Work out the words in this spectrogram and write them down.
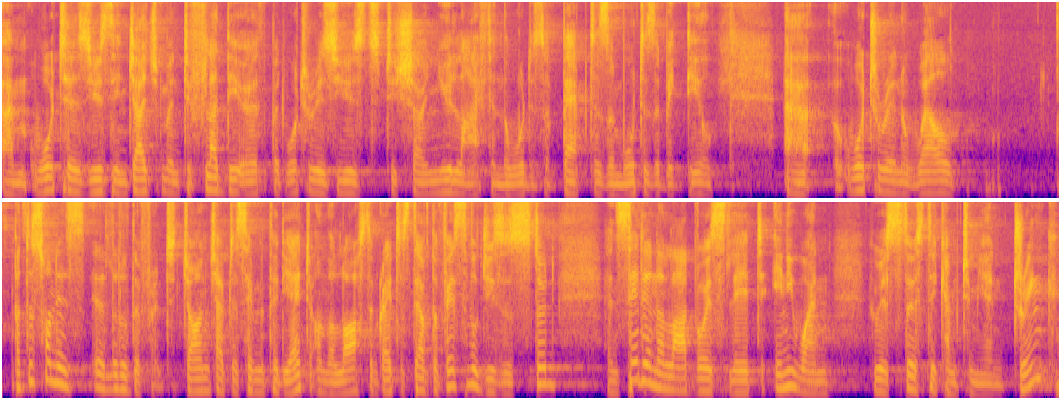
Um, water is used in judgment to flood the earth, but water is used to show new life in the waters of baptism. Water is a big deal. Uh, water in a well but this one is a little different. John chapter 7, 38. On the last and greatest day of the festival, Jesus stood and said in a loud voice, Let anyone who is thirsty come to me and drink.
